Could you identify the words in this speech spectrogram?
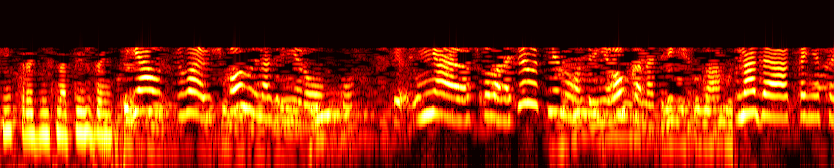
шість разів на тиждень. Я успеваю в школу на тренировку. Э, У меня школа на первую смену, а тренировка на три часа. Надо, конечно,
